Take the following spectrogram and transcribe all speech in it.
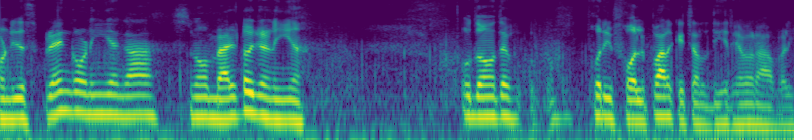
ਹੁਣ ਜਦੋਂ ਸਪ੍ਰਿੰਗ ਆਉਣੀ ਹੈਗਾ ਸਨੋ ਮੈਲਟ ਹੋ ਜਾਣੀ ਆ, ਉਦੋਂ ਤੇ ਪੂਰੀ ਫੁੱਲ ਭਰ ਕੇ ਚੱਲਦੀ ਹੈ ਰਿਵਰ ਆ ਵਾਲੀ।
